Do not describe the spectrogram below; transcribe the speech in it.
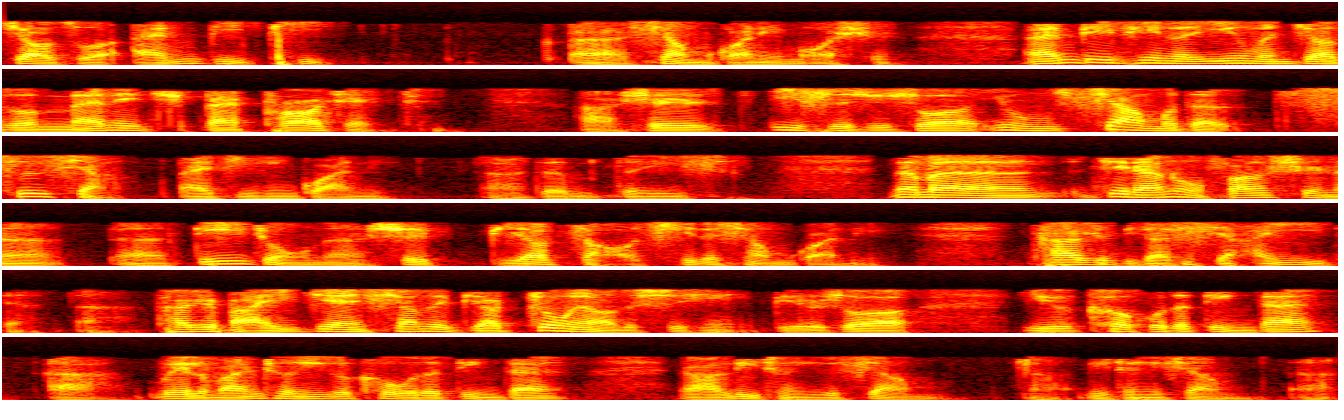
叫做 MBP 呃项目管理模式，MBP 呢英文叫做 Manage by Project 啊是意思是说用项目的思想来进行管理啊的的意思。那么这两种方式呢呃第一种呢是比较早期的项目管理。它是比较狭义的啊，它是把一件相对比较重要的事情，比如说一个客户的订单啊，为了完成一个客户的订单，然后立成一个项目啊，立成一个项目啊，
